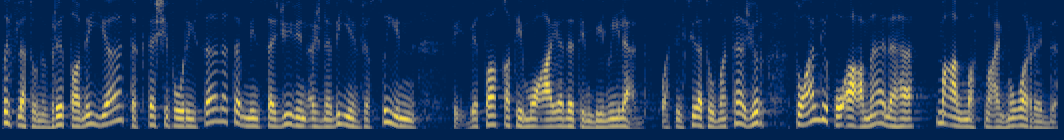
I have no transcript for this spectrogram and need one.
طفلة بريطانية تكتشف رسالة من سجين أجنبي في الصين في بطاقة معايدة بالميلاد. وسلسلة متاجر تعلق أعمالها مع المصنع المورد.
